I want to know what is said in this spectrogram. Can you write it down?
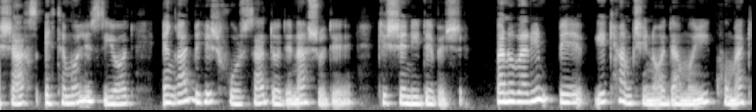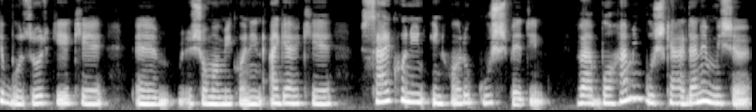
شخص احتمال زیاد انقدر بهش فرصت داده نشده که شنیده بشه. بنابراین به یک همچین آدمایی کمک بزرگیه که شما می‌کنین. اگر که سعی کنین اینها رو گوش بدین و با همین گوش کردن میشه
